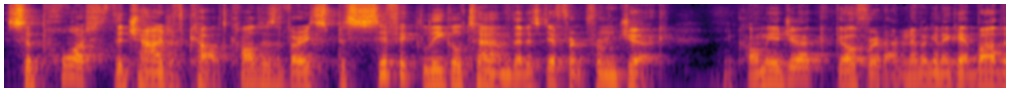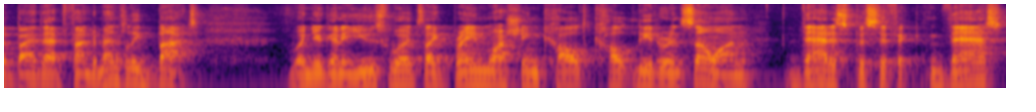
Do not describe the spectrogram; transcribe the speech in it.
support the charge of cult. Cult is a very specific legal term that is different from jerk. You call me a jerk, go for it. I'm never going to get bothered by that fundamentally, but when you're going to use words like brainwashing, cult, cult leader, and so on, that is specific. That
